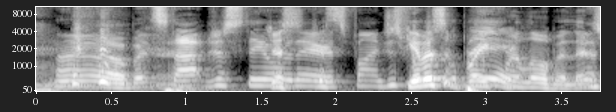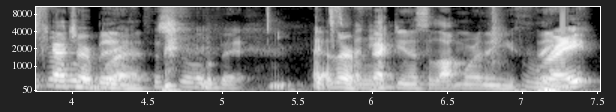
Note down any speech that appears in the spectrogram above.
oh, but stop. Just stay over there. just it's fine. Just Give us a break bit. for a little bit. Let just us catch our bit. breath. Just for a little bit. You guys That's are funny. affecting us a lot more than you think. right?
